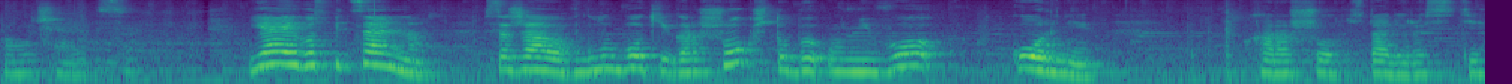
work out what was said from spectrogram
Получается. Я его специально сажала в глубокий горшок, чтобы у него корни хорошо стали расти.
